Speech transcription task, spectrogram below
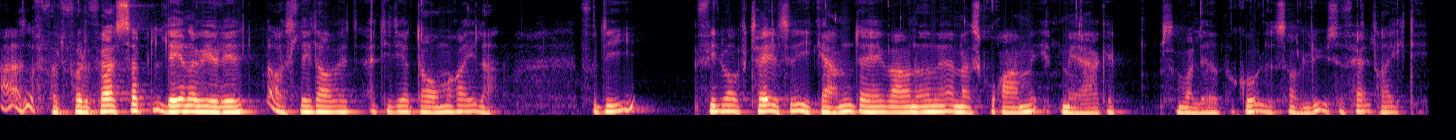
altså for, for det første, så læner vi jo lidt, os lidt op af, af de der dogmeregler. Fordi filmoptagelse i gamle dage var jo noget med, at man skulle ramme et mærke, som var lavet på gulvet, så lyset faldt rigtigt.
